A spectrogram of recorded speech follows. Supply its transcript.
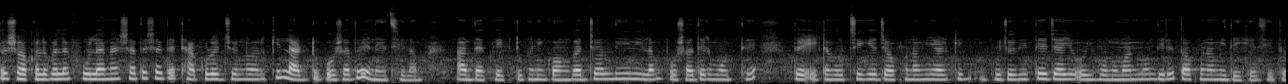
তো সকালবেলা ফুল আনার সাথে সাথে ঠাকুরের জন্য আর কি লাড্ডু প্রসাদও এনেছিলাম। আর দেখো, একটুখানি গঙ্গার জল নিয়ে নিলাম প্রসাদের মধ্যে। তো এটা হচ্ছে গিয়ে যখন আমি আর কি পুজো দিতে যাই ওই হনুমান মন্দিরে, তখন আমি দেখেছি। তো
